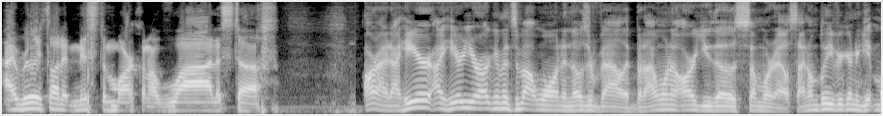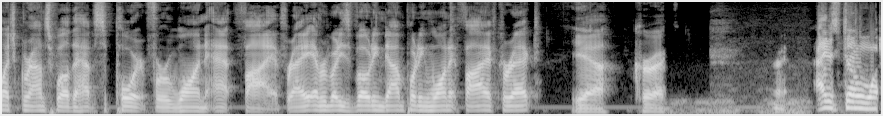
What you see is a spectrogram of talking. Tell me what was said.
I really thought it missed the mark on a lot of stuff. All right, I hear I hear your arguments about one, and those are valid, but I want to argue those somewhere else. I don't believe you're going to get much groundswell to have support for one at five, right? Everybody's voting down, putting one at five, correct? Yeah, correct. Right. I just don't want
